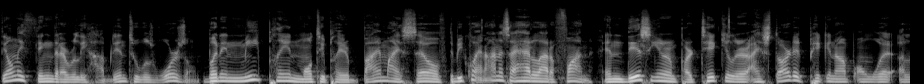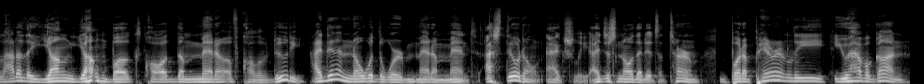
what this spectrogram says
The only thing that I really hopped into was Warzone. But in me playing multiplayer by myself, to be quite honest, I had a lot of fun. And this year in particular, I started picking up on what a lot of the young, young bucks called the meta of Call of Duty. I didn't know what the word meta meant I still don't actually. I just know that it's a term. But apparently, you have a gun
